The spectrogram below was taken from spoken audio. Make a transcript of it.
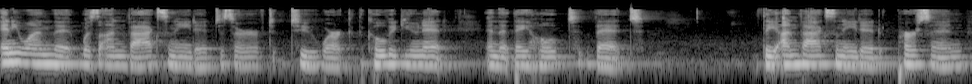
anyone that was unvaccinated deserved to work the COVID unit, and that they hoped that the unvaccinated person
